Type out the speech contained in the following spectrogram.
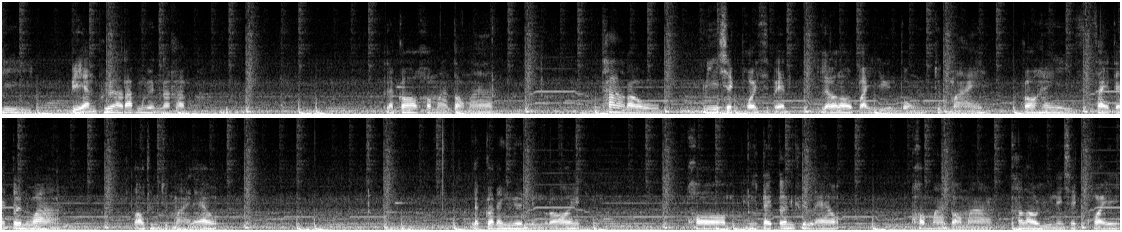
ที่เปลี่ยนเพื่อรับเงินนะครับ แล้วก็คอมมานต่อมา ถ้าเรามีเช็คพอยต์11 แล้วเราไปยืนตรงจุดหมาย ก็ให้ใส่ไตเติ้ลว่าเราถึงจุดหมายแล้ว แล้วก็ได้เงิน 100 พอมีไตเติ้ลขึ้นแล้ว คอมมานต่อมา ถ้าเราอยู่ในเช็คพอยต์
